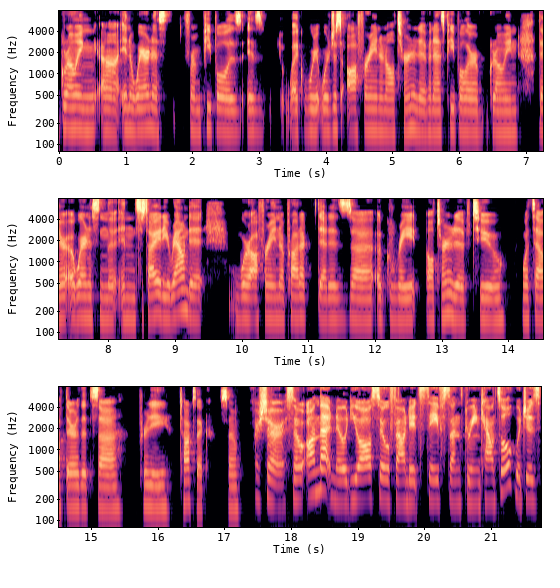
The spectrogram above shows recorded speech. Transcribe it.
growing uh, in awareness from people is is like we're, we're just offering an alternative. And as people are growing their awareness in the in society around it we're offering a product that is uh, a great alternative to what's out there that's uh, pretty toxic. So, for sure. So, on that note, you also founded Safe Sunscreen Council, which is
